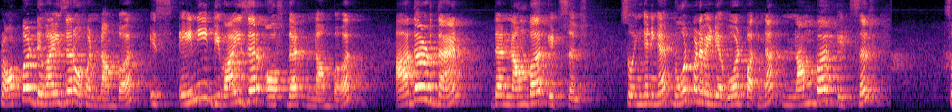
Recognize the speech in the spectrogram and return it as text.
proper divisor of a number is any divisor of that number other than the number itself. So இங்கே நீங்கள் நோட் பண்ண வேண்டிய வேர்ட் பார்த்தீங்கன்னா நம்பர் இட் செல்ஃப் ஸோ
